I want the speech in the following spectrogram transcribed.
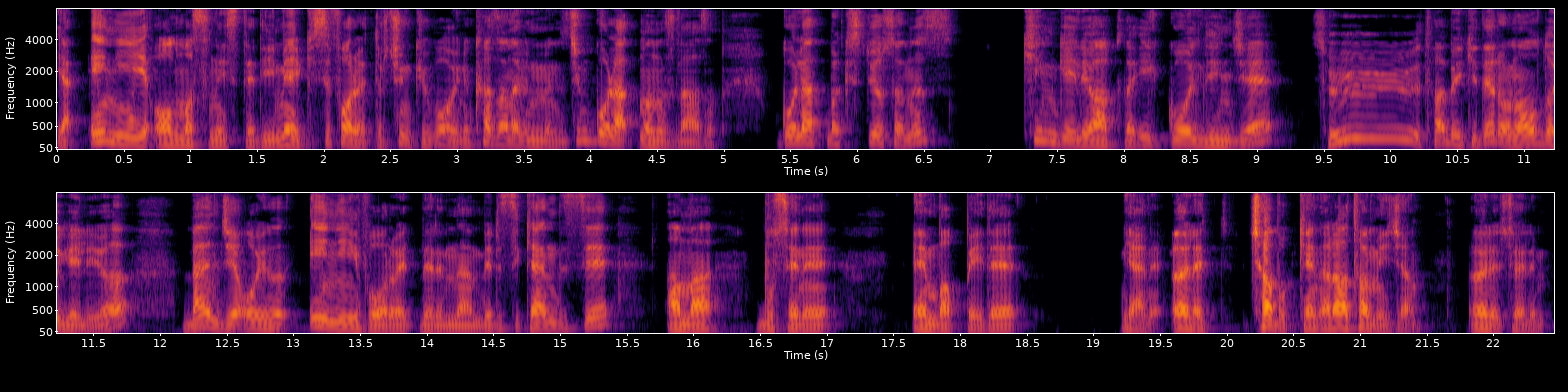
ya en iyi olmasını istediği mevkisi forvettir. Çünkü bu oyunu kazanabilmeniz için gol atmanız lazım. Gol atmak istiyorsanız kim geliyor akla ilk gol deyince? Tabii ki de Ronaldo geliyor. Bence oyunun en iyi forvetlerinden birisi kendisi. Ama bu sene Mbappe'yi de yani öyle çabuk kenara atamayacağım. Öyle söyleyeyim.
